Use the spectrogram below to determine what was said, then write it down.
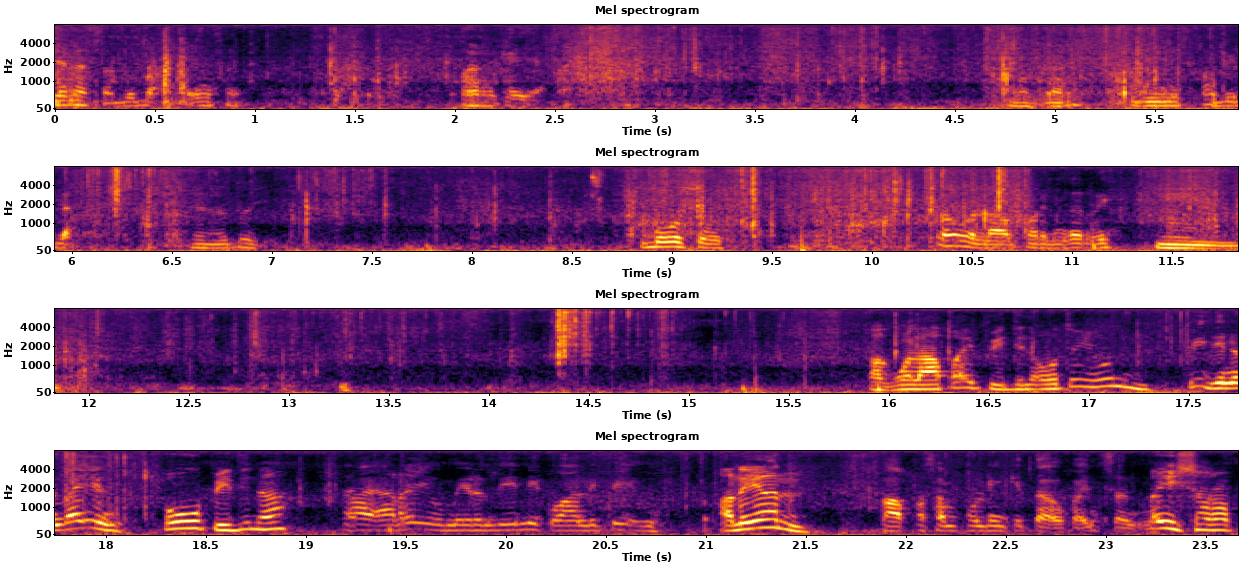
Yan na, sa baba. Yan sa... Para kaya. Magkari. Hindi sa kabila. Yan, utoy. Buso. Oh, wala pa rin na rin. Hmm. Pag wala pa, eh, pwede na utoy yun. Pwede na ba yun? Oo, pwede na. Ay, aray, oh, meron din eh, quality. Oh. Ano yan? Papasampulin kita, oh, kainsan. Ay, sarap.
